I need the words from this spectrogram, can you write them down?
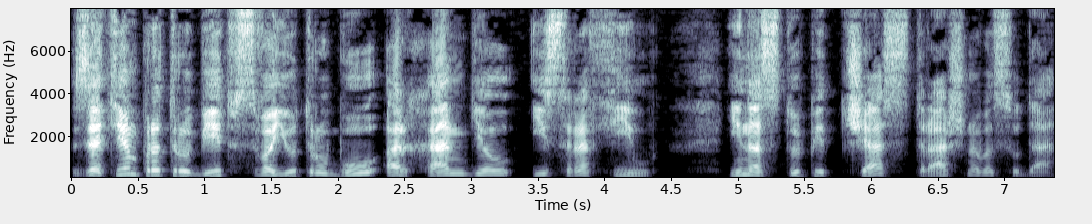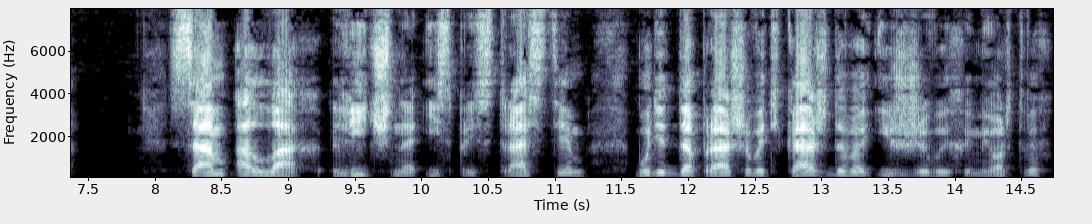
Затем протрубит в свою трубу архангел Исрафил, и наступит час страшного суда. Сам Аллах лично и с пристрастием будет допрашивать каждого из живых и мертвых,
